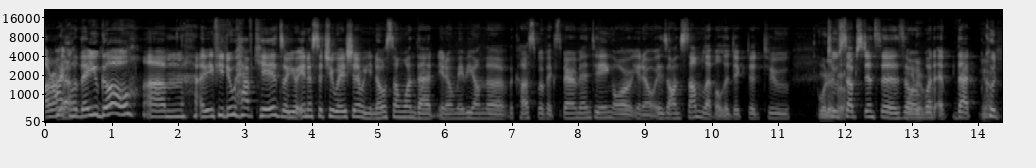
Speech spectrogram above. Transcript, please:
All right. Yeah. Well, there you go. Um, if you do have kids or you're in a situation where you know someone that, you know, maybe on the, the cusp of experimenting or, you know, is on some level addicted to Whatever. to substances or Whatever. what that Yeah. could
